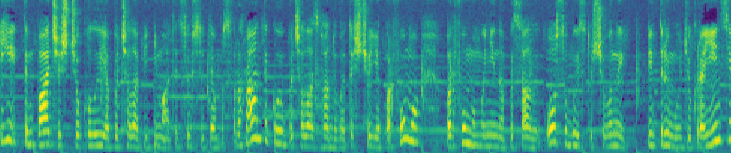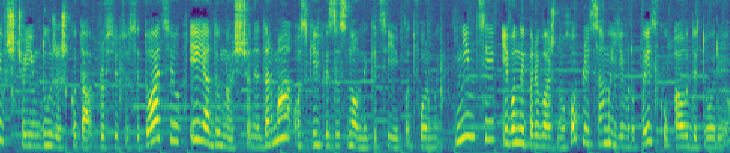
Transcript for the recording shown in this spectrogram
І тим паче, що коли я почала піднімати цю всю тему з фрагрантикою, почала згадувати, що є парфуму. Парфуму мені написали особисто, що вони підтримують українців, що їм дуже шкода про всю цю ситуацію. І я думаю, що не дарма, оскільки засновники цієї платформи німці, і вони переважно охоплюють саме європейську аудиторію.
